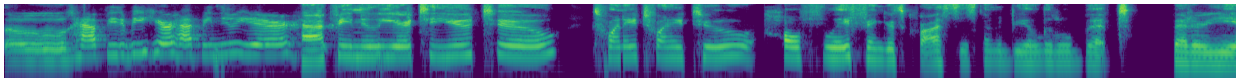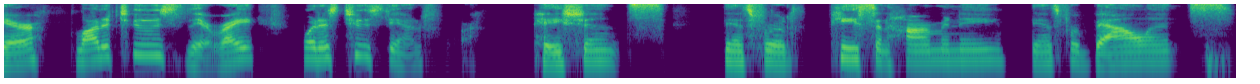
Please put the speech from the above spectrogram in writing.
so happy to be here. Happy New Year. Happy New Year to you too. 2022, hopefully, fingers crossed, is going to be a little bit better year. A lot of twos there, right? What does two stand for? Patience, stands for peace and harmony, stands for balance.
